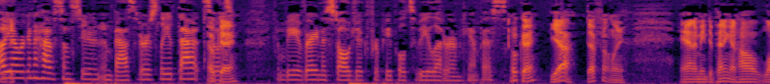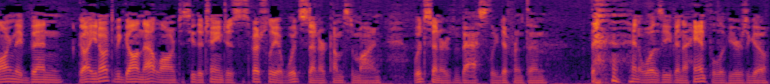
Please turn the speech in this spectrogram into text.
Oh yeah, we're gonna have some student ambassadors lead that. So Okay. it's can be very nostalgic for people to be led around campus. Okay, yeah, definitely. And I mean, depending on how long they've been gone, you don't have to be gone that long to see the changes, especially at Wood Center comes to mind. Wood Center is vastly different than, than it was even a handful of years ago.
